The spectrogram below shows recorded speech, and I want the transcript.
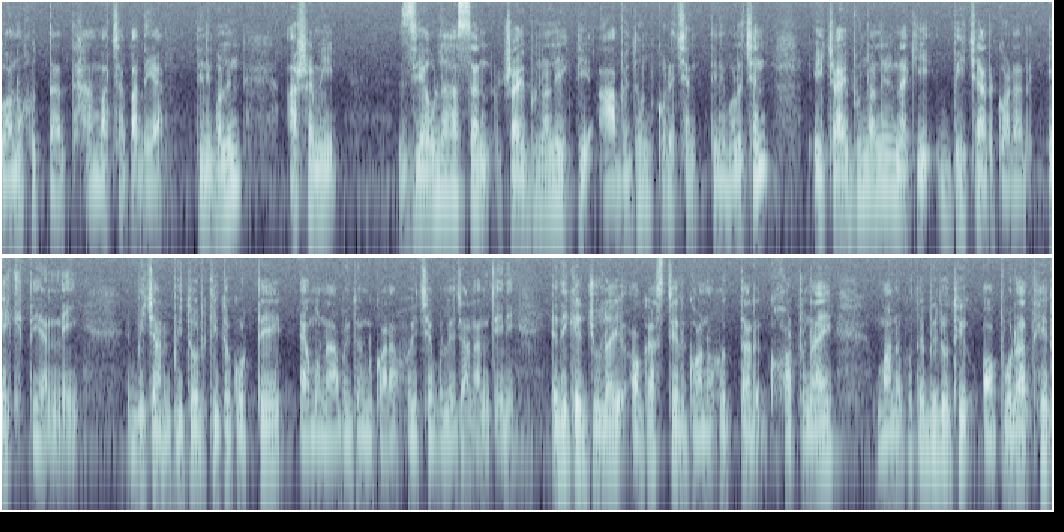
গণহত্যার ধামাচাপা দেয়া। তিনি বলেন, আসামি জিয়াউল হাসান ট্রাইব্যুনালে একটি আবেদন করেছেন। তিনি বলেছেন, এই ট্রাইব্যুনালের নাকি বিচার করার এখতিয়ার নেই। বিচার বিতর্কিত করতে এমন আবেদন করা হয়েছে বলে জানান তিনি। এদিকে জুলাই অগাস্টের গণহত্যার ঘটনায় মানবতা বিরোধী অপরাধের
